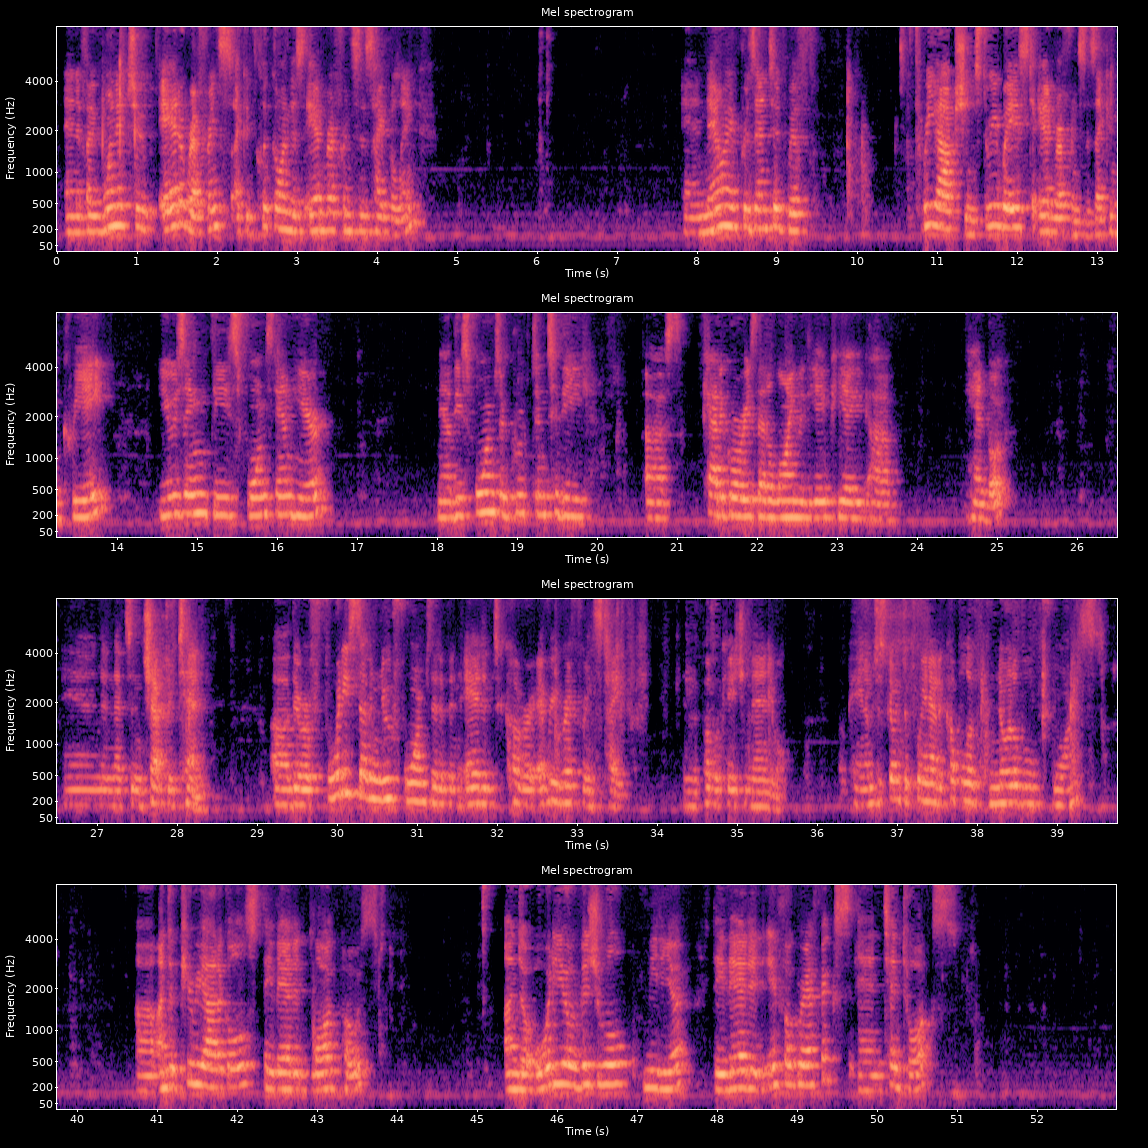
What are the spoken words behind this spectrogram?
And if I wanted to add a reference, I could click on this Add References hyperlink. And now I'm presented with three options, three ways to add references. I can create using these forms down here. Now these forms are grouped into the uh, categories that align with the APA uh, handbook. And that's in chapter 10. Uh, There are 47 new forms that have been added to cover every reference type in the publication manual. And I'm just going to point out a couple of notable forms. Uh, Under periodicals, they've added blog post. Under audio-visual media, they've added infographics and TED Talks.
